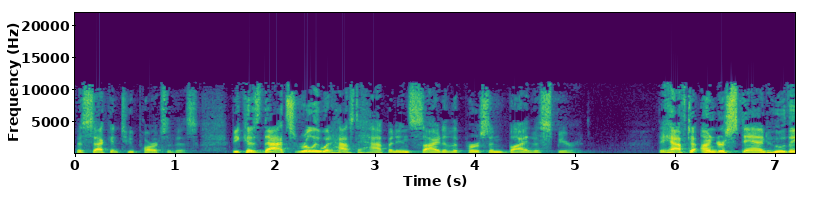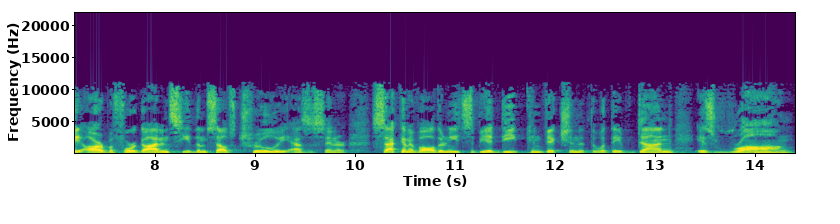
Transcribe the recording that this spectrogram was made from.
the second two parts of this, because that's really what has to happen inside of the person by the Spirit. They have to understand who they are before God and see themselves truly as a sinner. Second of all, there needs to be a deep conviction that what they've done is wrong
